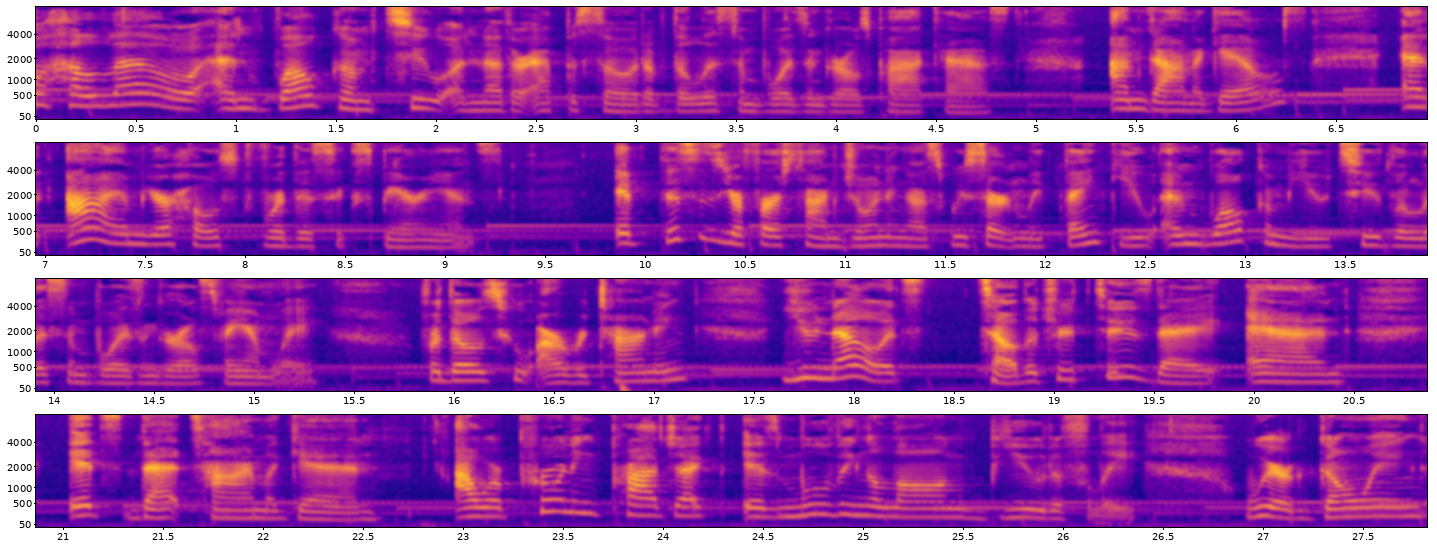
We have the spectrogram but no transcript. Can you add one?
Well, hello, and welcome to another episode of the Listen Boys and Girls podcast. I'm Donna Gales, and I am your host for this experience. If this is your first time joining us, we certainly thank you and welcome you to the Listen Boys and Girls family. For those who are returning, you know it's Tell the Truth Tuesday, and it's that time again. Our pruning project is moving along beautifully. We're going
